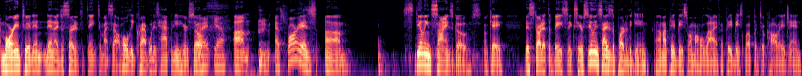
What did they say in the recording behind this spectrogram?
more into it, and then I just started to think to myself, "Holy crap, what is happening here?" So, Right, yeah. Um, as far as um, stealing signs goes, okay, let's start at the basics here. Stealing signs is a part of the game. Um, I played baseball my whole life. I played baseball up until college, and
